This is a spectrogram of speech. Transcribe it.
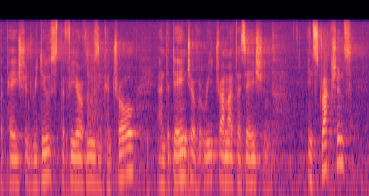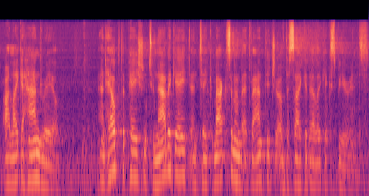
the patient reduce the fear of losing control and the danger of re-traumatization. Instructions are like a handrail and help the patient to navigate and take maximum advantage of the psychedelic experience.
